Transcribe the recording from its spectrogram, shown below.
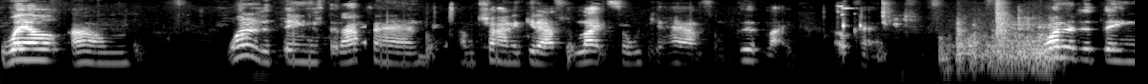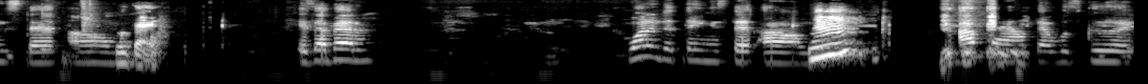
Well, um, one of the things that I find I'm trying to get out the light so we can have some good light. Okay. One of the things that um okay is that better? One of the things that um mm-hmm. I found that was good,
